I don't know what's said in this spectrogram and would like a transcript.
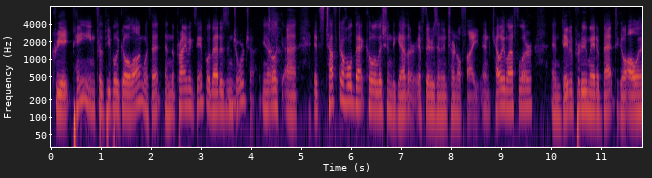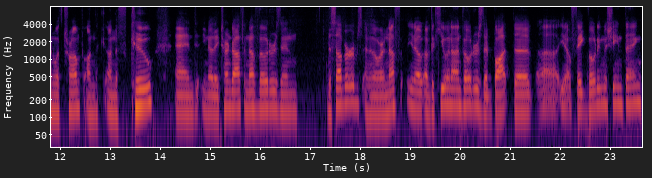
create pain for the people that go along with it. And the prime example of that is in mm-hmm. Georgia. You know, look, uh, it's tough to hold that coalition together if there's an internal fight. And Kelly Loeffler and David Perdue made a bet to go all in with Trump on the on the coup, and you know they turned off enough voters in the suburbs, and there were enough, you know, of the QAnon voters that bought the, uh, you know, fake voting machine thing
